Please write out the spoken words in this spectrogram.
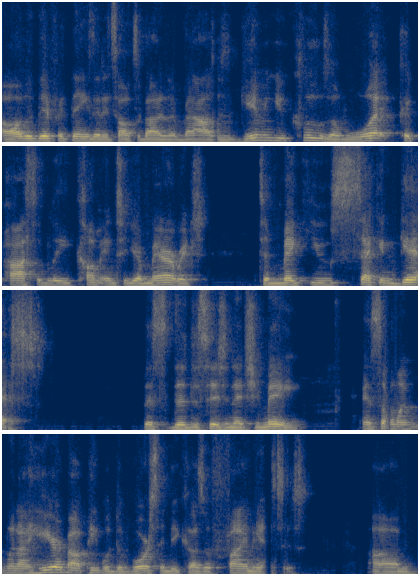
All the different things that it talks about in the vows is giving you clues of what could possibly come into your marriage to make you second guess this the decision that you made. And so when, when I hear about people divorcing because of finances, um,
